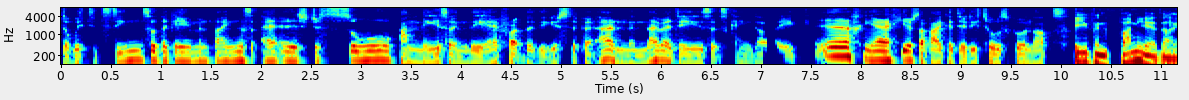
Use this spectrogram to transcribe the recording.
deleted scenes of the game and things. It is just so amazing the effort that they used to put in. And nowadays it's kind of like, yeah, yeah, here's a bag of Doritos, go nuts. Even funnier though,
